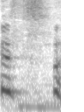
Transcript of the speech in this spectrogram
it's,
